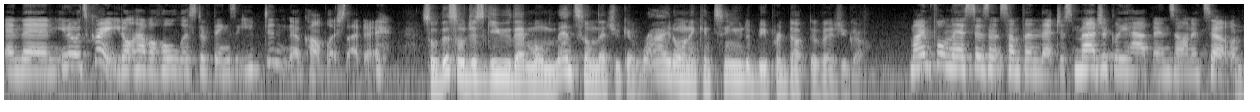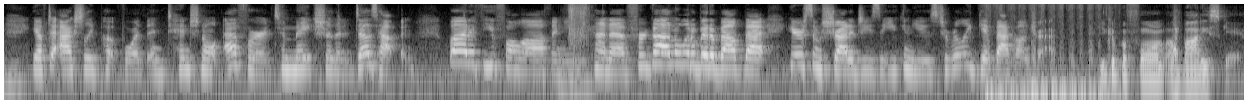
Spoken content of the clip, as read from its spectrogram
And then, you know, it's great. You don't have a whole list of things that you didn't accomplish that day. So this will just give you that momentum that you can ride on and continue to be productive as you go. Mindfulness isn't something that just magically happens on its own. Mm -hmm. You have to actually put forth intentional effort to make sure that it does happen. But if you fall off and you've kind of forgotten a little bit about that, here are some strategies that you can use to really get back on track. You can perform a body scan.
